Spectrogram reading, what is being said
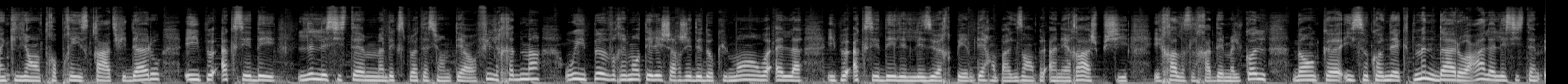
un client entreprise قاعد في داره et il peut accéder لل système d'exploitation نتاعو في الخدمه où il peut vraiment télécharger des documents والا il peut accéder لل- les ERP نتاعهم par exemple un RH باش ي- يخلص الخدام الكل donc euh, il se connecte من داره على les systèmes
